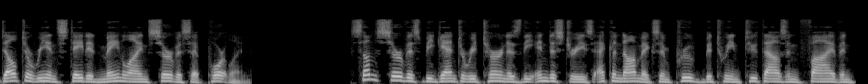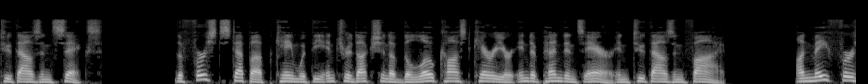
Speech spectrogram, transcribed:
Delta reinstated mainline service at Portland. Some service began to return as the industry's economics improved between 2005 and 2006. The first step up came with the introduction of the low-cost carrier Independence Air in 2005. On May 1,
